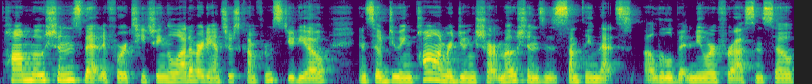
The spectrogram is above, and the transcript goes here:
pom motions that if we're teaching a lot of our dancers come from studio and so doing pom or doing sharp motions is something that's a little bit newer for us and so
